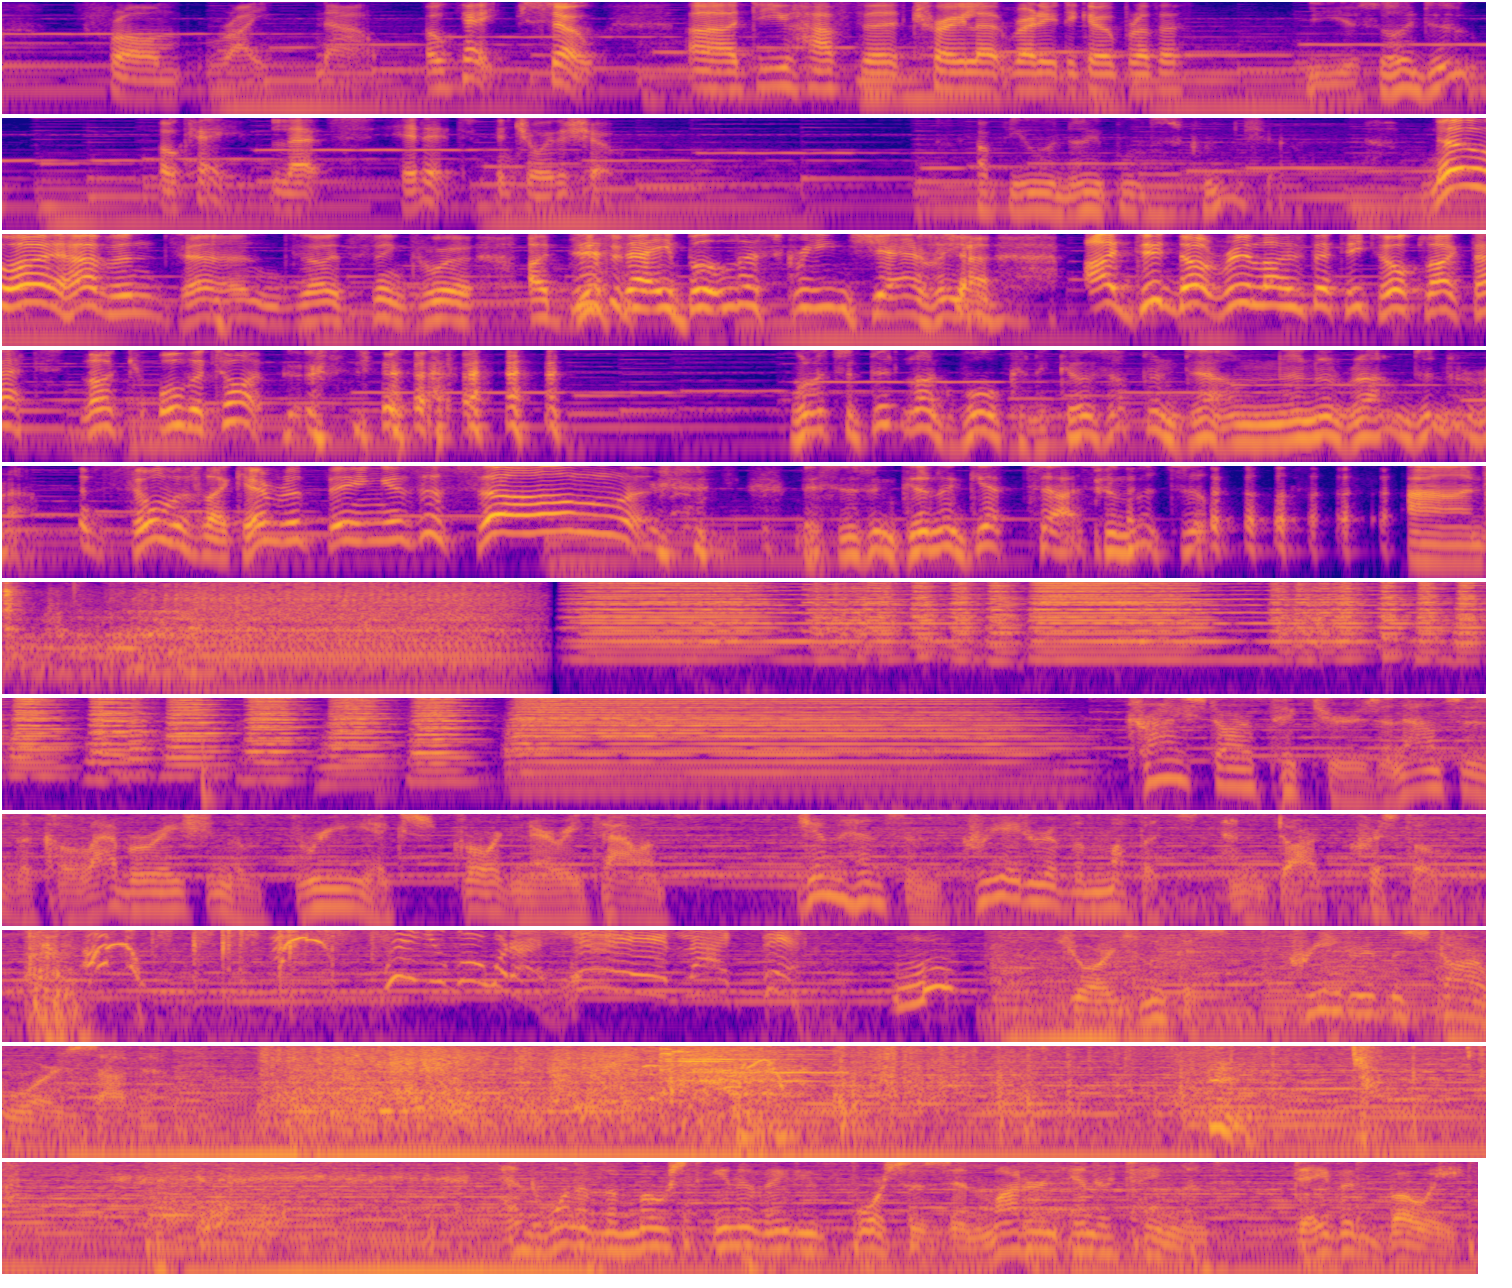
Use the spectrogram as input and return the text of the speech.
from right now. Okay, so uh, do you have the trailer ready to go, brother? yes i do Okay, let's hit it. Enjoy the show. have you enabled screen share No, I haven't, and I think we're. I didn't. disable the screen sharing I did not realize that he talked like that, like all the time. Well, it's a bit like walking. It goes up and down and around and around. It's almost like everything is a song. This isn't gonna get tiresome at all. and TriStar Pictures announces the collaboration of three extraordinary talents. Jim Henson, creator of The Muppets and Dark Crystal. Where you go with a head like that? George Lucas, creator of the Star Wars saga. The most innovative forces in modern entertainment, David Bowie.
